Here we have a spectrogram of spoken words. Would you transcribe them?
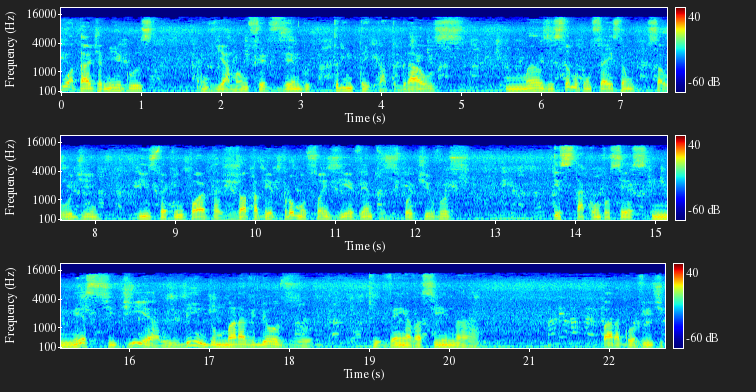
Boa tarde, amigos. Um viamão fervendo, 34 graus. Mas estamos com fé, estamos com saúde. Isso é que importa. JB Promoções e Eventos Esportivos está com vocês neste dia lindo, maravilhoso. Que vem a vacina para a Covid,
